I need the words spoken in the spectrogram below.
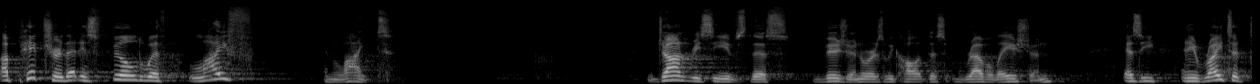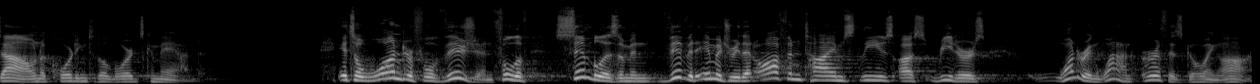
a picture that is filled with life and light. John receives this vision, or as we call it, this revelation, as he, and he writes it down according to the Lord's command. It's a wonderful vision full of symbolism and vivid imagery that oftentimes leaves us readers wondering what on earth is going on.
